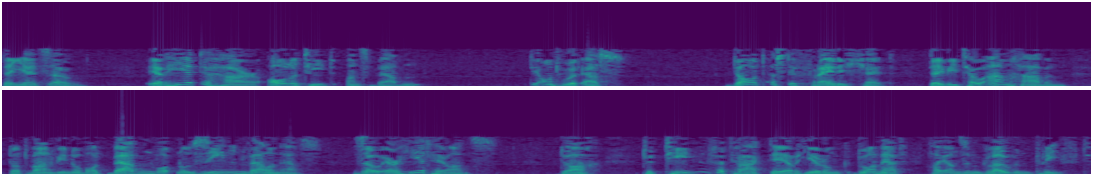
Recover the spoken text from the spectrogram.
Der geht so. Er hielt de haar alle tijd ans Berden? Die Antwort ist, dort ist die Freidigkeit, die wir zu am haben, dort wann wir nur wat berden, wat nur sehen wollen ist, so erhielt er uns. Doch, zu Tiden vertragt der Regierung, damit er unseren Glauben prieft.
